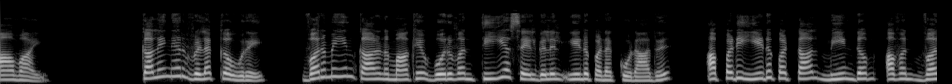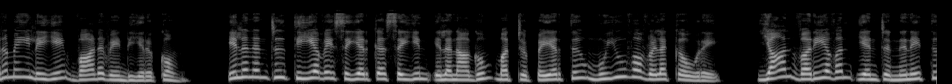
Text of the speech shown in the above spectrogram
ஆவாய். கலைஞர் விளக்க உரை வறுமையின் காரணமாக ஒருவன் தீய செயல்களில் ஈடுபடக்கூடாது அப்படி ஈடுபட்டால் மீண்டும் அவன் வறுமையிலேயே வாழ வேண்டியிருக்கும். இலனென்று தீயவை செயற்க செய்யின் இலனாகும் மற்ற பெயர்த்து முயூவ விளக்க உரை யான் வறியவன் என்று நினைத்து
